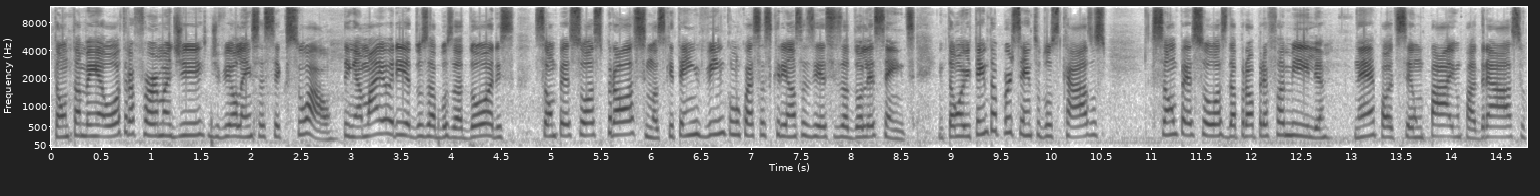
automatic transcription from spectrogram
Então também é outra forma de, de violência sexual. Sim, a maioria dos abusadores são pessoas próximas que têm vínculo com essas crianças e esses adolescentes. Então 80% dos casos são pessoas da própria família, né? Pode ser um pai, um padrasto,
